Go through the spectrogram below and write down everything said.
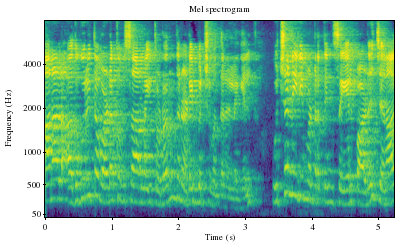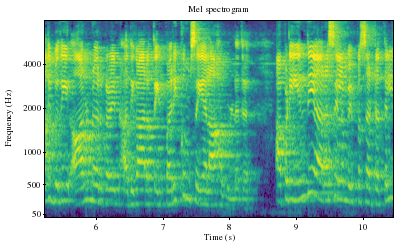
ஆனால் அது குறித்த வழக்கு விசாரணை தொடர்ந்து நடைபெற்று வந்த நிலையில் உச்சநீதிமன்றத்தின் செயல்பாடு ஜனாதிபதி ஆளுநர்களின் அதிகாரத்தை பறிக்கும் செயலாக உள்ளது. அப்படி இந்திய அரசியலமைப்பு சட்டத்தில்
